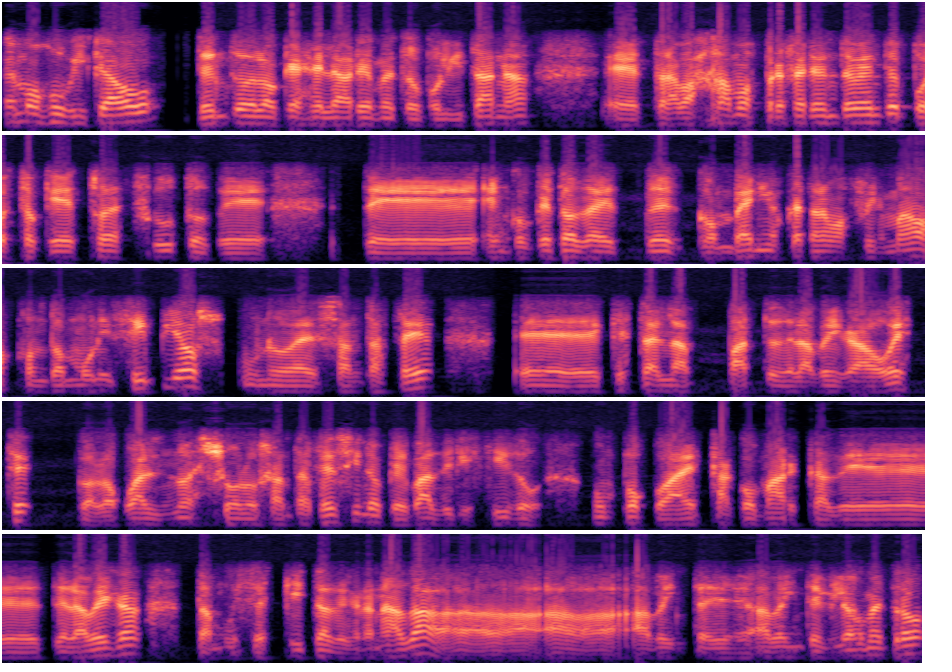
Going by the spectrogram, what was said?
hemos ubicado dentro de lo que es el área metropolitana. Eh, trabajamos preferentemente, puesto que esto es fruto de, en concreto, de, convenios que tenemos firmados con dos municipios. Uno es Santa Fe, eh, que está en la parte de la Vega Oeste, con lo cual no es solo Santa Fe, sino que va dirigido un poco a esta comarca de, La Vega, está muy cerquita de Granada, a, a, 20, a 20 kilómetros,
